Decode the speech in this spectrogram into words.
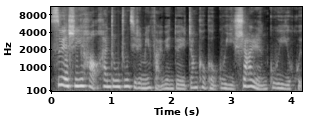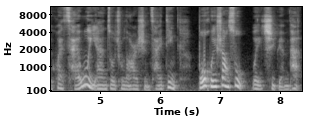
四月十一号，汉中中级人民法院对张扣扣故意杀人、故意毁坏财物一案作出了二审裁定，驳回上诉，维持原判。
